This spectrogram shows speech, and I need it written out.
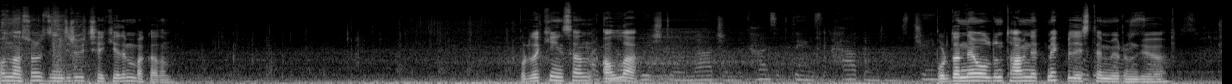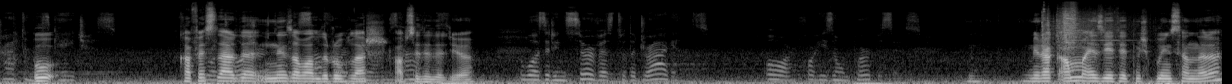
Ondan sonra zinciri bir çekelim bakalım. Buradaki insan Allah. Burada ne olduğunu tahmin etmek bile istemiyorum diyor. Bu-. Kafeslerde ne zavallı ruhlar hapsedildi diyor. Mirak amma eziyet etmiş bu insanlara.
